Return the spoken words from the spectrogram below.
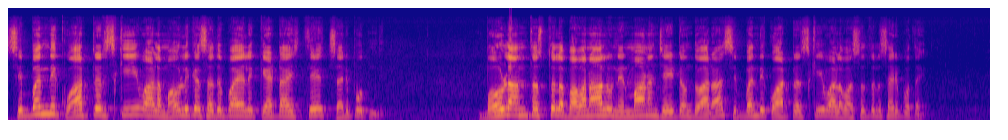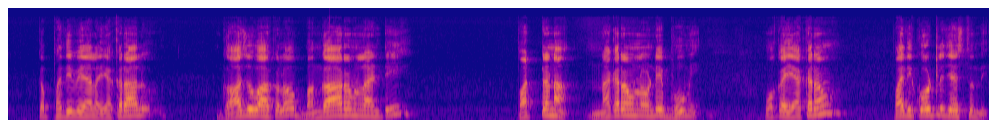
సిబ్బంది క్వార్టర్స్కి వాళ్ళ మౌలిక సదుపాయాలు కేటాయిస్తే సరిపోతుంది. బహుళ అంతస్తుల భవనాలు నిర్మాణం చేయటం ద్వారా సిబ్బంది క్వార్టర్స్కి వాళ్ళ వసతులు సరిపోతాయి. ఇక పదివేల ఎకరాలు గాజువాకలో బంగారం లాంటి పట్టణ నగరంలో ఉండే భూమి ఒక ఎకరం పది కోట్లు చేస్తుంది.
